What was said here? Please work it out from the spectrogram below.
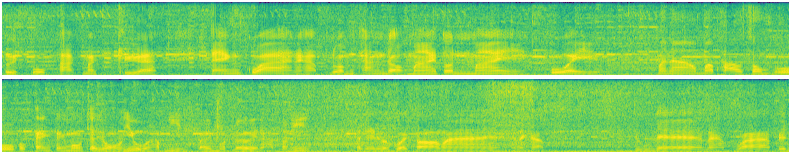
พืชปลูกผักมะเขือ แตงกวานะครับ รวมทั้งดอกไม้ต้นไม้กล้วยมะนาวมะพร้าวส้มโอฟักแฟงแตงโมชะโยหิ้วครับมีไปหมดเลยนะครับ ตอนนี้เกษตรกล้วยก็มานะครับ ดูแลนะครับว่าเป็น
